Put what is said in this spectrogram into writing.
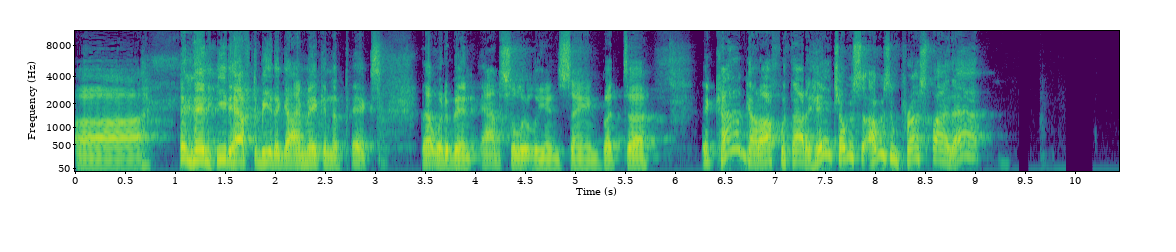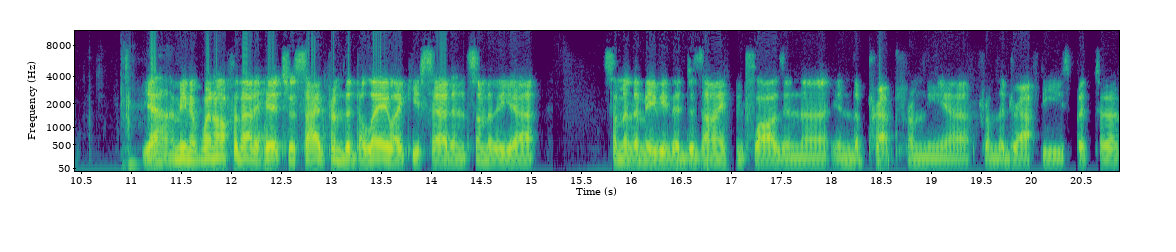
uh, and then he'd have to be the guy making the picks that would have been absolutely insane but uh, it kind of got off without a hitch. I was I was impressed by that. Yeah, I mean, it went off without a hitch. Aside from the delay, like you said, and some of the uh, some of the maybe the design flaws in the in the prep from the uh, from the draftees. But uh,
